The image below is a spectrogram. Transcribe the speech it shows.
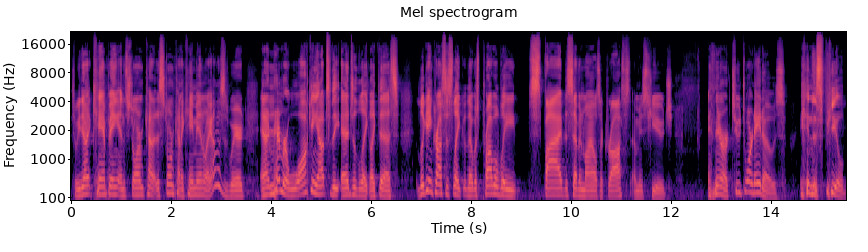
So we went camping, and the storm kind of the storm kind of came in. We're like, oh, this is weird. And I remember walking out to the edge of the lake like this, looking across this lake that was probably five to seven miles across. I mean, it's huge. And there are two tornadoes in this field,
